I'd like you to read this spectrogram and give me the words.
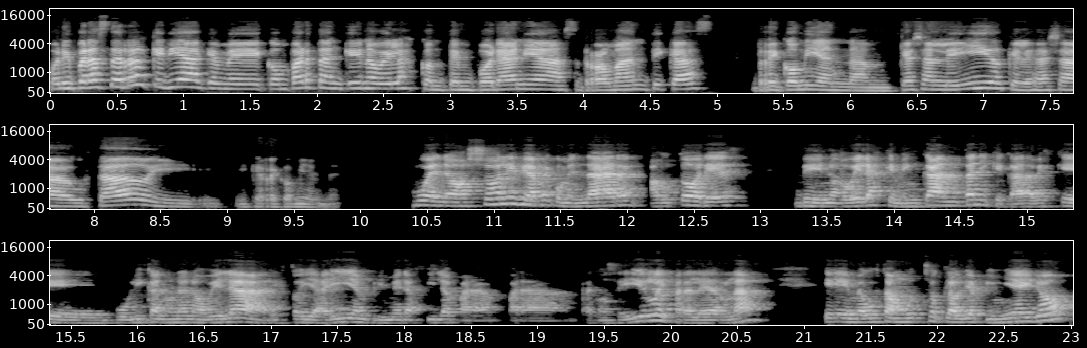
Bueno, y para cerrar, quería que me compartan qué novelas contemporáneas románticas recomiendan, que hayan leído, que les haya gustado y, que recomienden. Bueno, yo les voy a recomendar autores de novelas que me encantan y que cada vez que publican una novela estoy ahí en primera fila para, conseguirla y para leerla. Eh, me gusta mucho Claudia Piñeiro,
